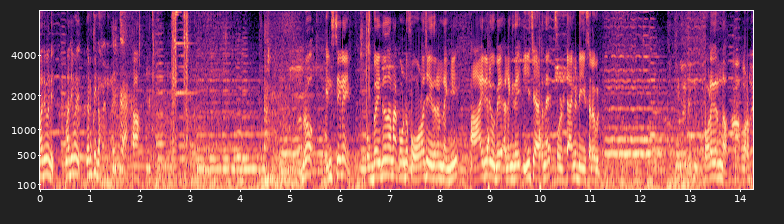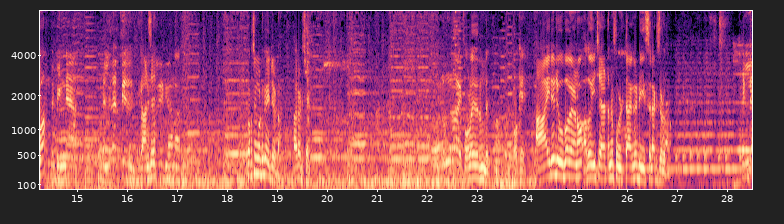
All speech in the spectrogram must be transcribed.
മതി മതി മതി മതി നിർത്തിക്കോ ആ ബ്രോ ഇൻസ്റ്റയിലേ ഉബൈദ് എന്ന് പറഞ്ഞ അക്കൗണ്ട് ഫോളോ ചെയ്തിട്ടുണ്ടെങ്കിൽ ആയിരം രൂപ അല്ലെങ്കിൽ ഈ ചേട്ടന് ഫുൾ ടാങ്ക് ഡീസലോ കിട്ടും. ഫോളോ ചെയ്തിട്ടുണ്ടോ? ഉറപ്പാ? പിന്നെ കാണിച്ചേ. കുറച്ചും കൂടി കയറ്റി കേട്ടോ. ആരടിച്ചോ ഫോളോ ചെയ്തിട്ടുണ്ട്. ഓക്കെ ആയിരം രൂപ വേണോ? അതോ ഈ ചേട്ടന് ഫുൾ ടാങ്ക് ഡീസൽ അടിച്ചു കൊടുക്കണം? ഇല്ല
